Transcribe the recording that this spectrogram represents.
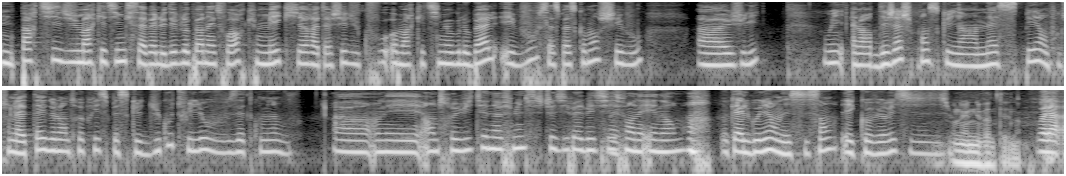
une partie du marketing qui s'appelle le Developer Network, mais qui est rattachée du coup au marketing au global. Et vous, ça se passe comment chez vous, Julie? Oui, alors déjà, je pense qu'il y a un aspect en fonction de la taille de l'entreprise, parce que du coup, Twilio, vous êtes combien vous? Euh, on est entre 8 et 9 000, si je te dis pas de bêtises. Ouais. Enfin, on est énorme. Donc à Algolia, on est 600 et Covery, si je- On est une vingtaine. Voilà,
